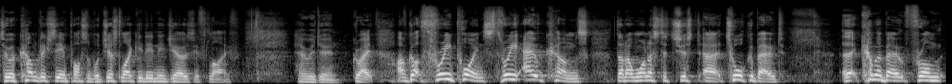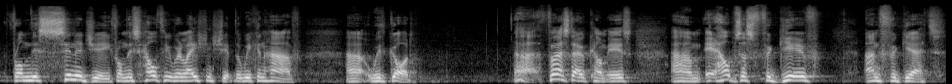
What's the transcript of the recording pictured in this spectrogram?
to accomplish the impossible, just like he did in Joseph's life. How are we doing? Great. I've got three points, three outcomes that I want us to just uh, talk about that come about from, from this synergy, from this healthy relationship that we can have uh, with God. Uh, first outcome is um, it helps us forgive and forget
